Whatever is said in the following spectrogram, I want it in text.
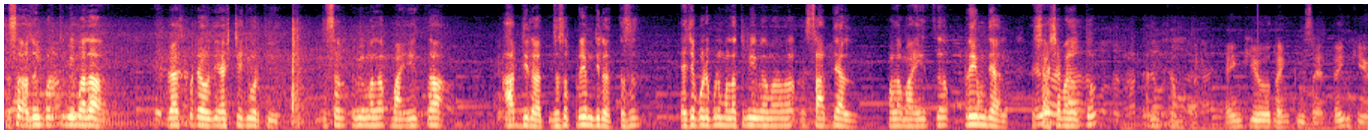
जसं अजूनपर्यंत तुम्ही मला व्यासपीठावरती या स्टेजवरती जसं तुम्ही मला माहीचा हात दिलात जसं प्रेम दिलं तसं याच्यापुढे पण मला तुम्ही मला साथ द्याल मला माहीचं प्रेम द्याल अशी आशा बाळगतो. आणि थांबतो. थँक्यू थँक्यू साहेब थँक्यू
